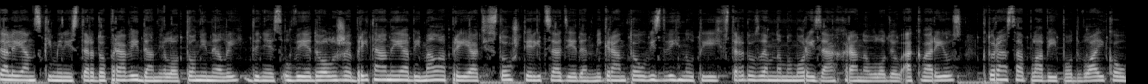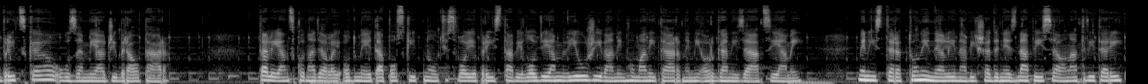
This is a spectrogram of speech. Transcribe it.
Talianský minister dopravy Danilo Toninelli dnes uviedol, že Británia by mala prijať 141 migrantov vyzdvihnutých v stredozemnom mori záchranou loďou Aquarius, ktorá sa plaví pod vlajkou britského územia Gibraltar. Taliansko nadalej odmieta poskytnúť svoje prístavy lodiam využívaným humanitárnymi organizáciami. Minister Toninelli navyše dnes napísal na Twitteri,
